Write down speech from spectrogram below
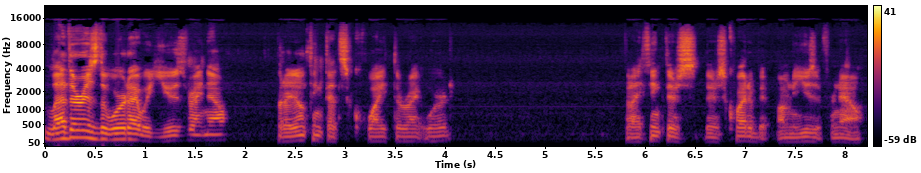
Leather is the word I would use right now, but I don't think that's quite the right word. But I think there's there's quite a bit. I'm going to use it for now.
